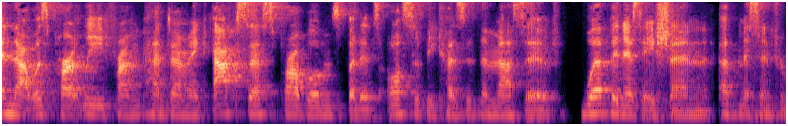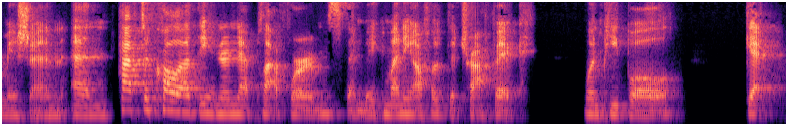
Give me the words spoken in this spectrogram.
and that was partly from pandemic access problems, but it's also because of the massive weaponization of misinformation and have to call out the internet platforms that make money off of the traffic when people get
